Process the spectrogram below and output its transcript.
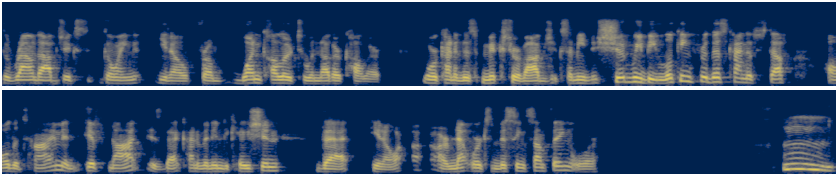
the round objects going, you know, from one color to another color, or kind of this mixture of objects. I mean, should we be looking for this kind of stuff all the time? And if not, is that kind of an indication that you know our network's missing something, or Mm,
